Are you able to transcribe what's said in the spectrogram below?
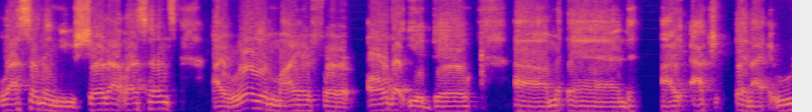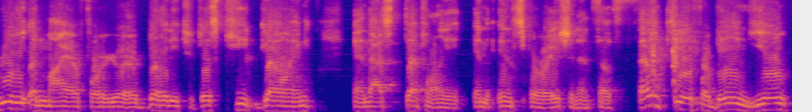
lesson and you share that lessons. I really admire for all that you do. Um, and I actually, and I really admire for your ability to just keep going. And that's definitely an inspiration. And so thank you for being you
